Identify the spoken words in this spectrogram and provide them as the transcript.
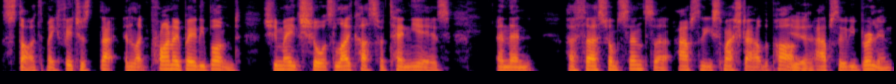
started to make features. That and like Prano Bailey-Bond, she made shorts like us for ten years, and then her first film Censor absolutely smashed it out of the park. Yeah. Absolutely brilliant.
